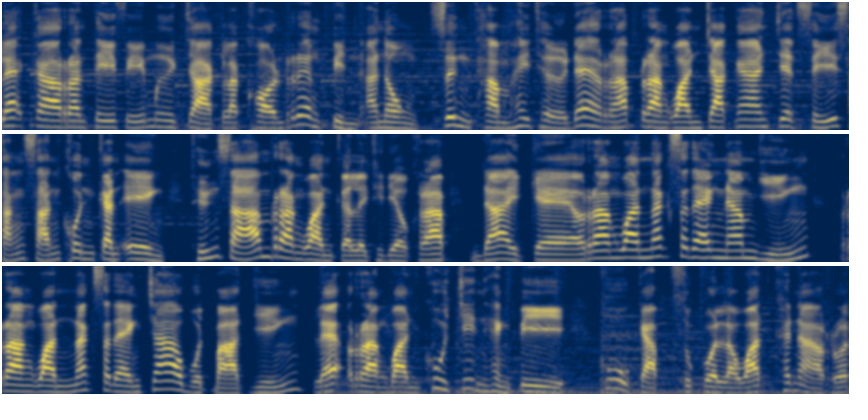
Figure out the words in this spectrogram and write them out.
และการันตีฝีมือจากละครเรื่องปิ่นอนง ซึ่งทำให้เธอได้รับรางวัลจากงานเจ็ดสีสังสรรค์คนกันเอง ถึง 3 รางวัลกันเลยทีเดียวครับ ได้แก่รางวัลนักแสดงนำหญิง รางวัลนักแสดงเจ้าบทบาทหญิง และรางวัลคู่จิ้นแห่งปี คู่กับสุกลวัฒน์ขนารถ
